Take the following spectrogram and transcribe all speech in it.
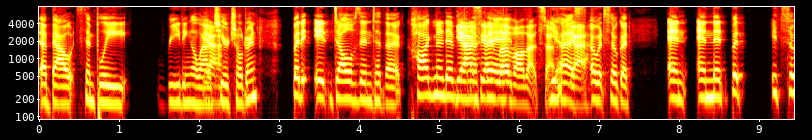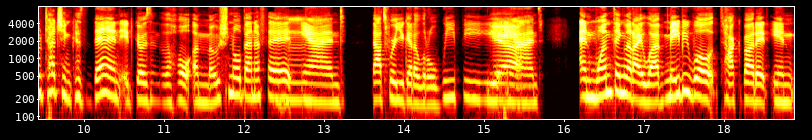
about simply reading aloud Yeah. to your children? But it, delves into the cognitive Yeah, see, I love all that stuff. Yes. Yeah. Oh, it's so good. And and then but it's so touching because then it goes into the whole emotional benefit Mhm. and that's where you get a little weepy. Yeah. And and one thing that I love, maybe we'll talk about it in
